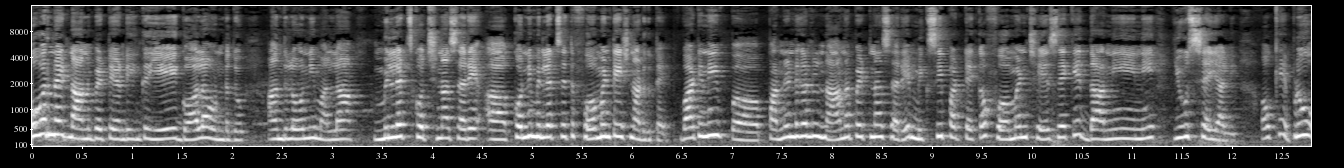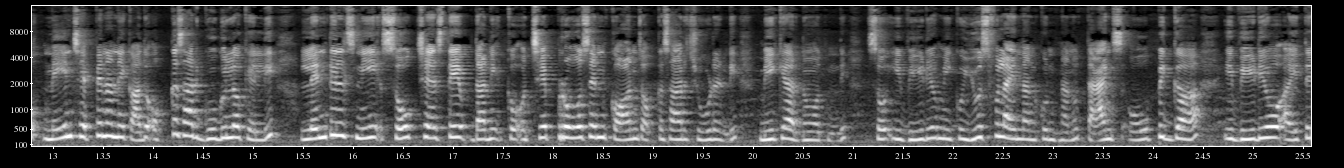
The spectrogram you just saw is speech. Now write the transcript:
ఓవర్ నైట్ నానబెట్టేయండి. ఇంకా ఏ గోళ ఉండదు. అందులోని మళ్ళా మిల్లెట్స్కి వచ్చినా సరే కొన్ని మిల్లెట్స్ అయితే ఫర్మెంటేషన్ అడుగుతాయి. వాటిని పన్నెండు గంటలు నానబెట్టినా సరే మిక్సీ పట్టాక ఫర్మెంట్ చేసేకే దానిని యూస్ చేయాలి. ఓకే ఇప్పుడు నేను చెప్పాననే కాదు ఒక్కసారి గూగుల్లోకి వెళ్ళి లెంటిల్స్ని సోక్ చేస్తే దానికి వచ్చే ప్రోస్ అండ్ కాన్స్ ఒక్కసారి చూడండి మీకే అర్థమవుతుంది. సో ఈ వీడియో మీకు యూస్ఫుల్ అయింది అనుకుంటున్నాను. థ్యాంక్స్ ఓపిక్గా ఈ వీడియో అయితే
